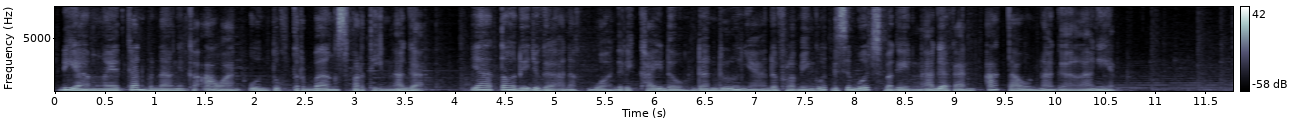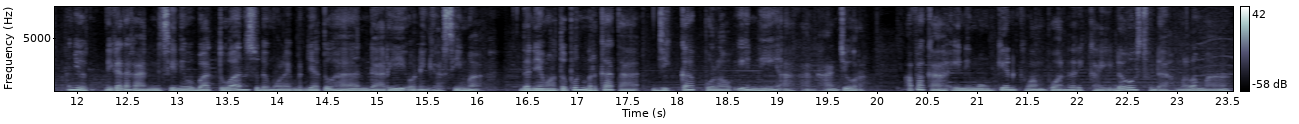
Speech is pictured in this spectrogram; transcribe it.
Dia mengaitkan benangnya ke awan untuk terbang seperti naga. Ya, toh dia juga anak buah dari Kaido dan dulunya Doflamingo disebut sebagai naga kan atau naga langit. Lanjut, dikatakan di sini bebatuan sudah mulai berjatuhan dari Onigashima. Dan Yamato pun berkata jika pulau ini akan hancur. Apakah ini mungkin kemampuan dari Kaido sudah melemah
